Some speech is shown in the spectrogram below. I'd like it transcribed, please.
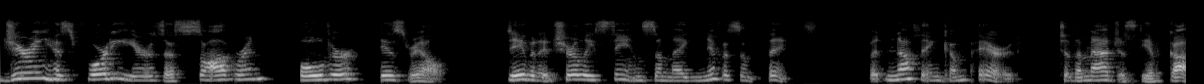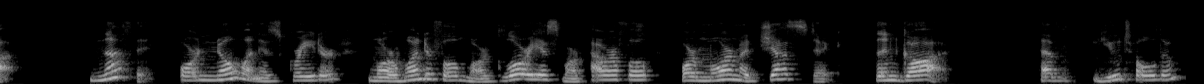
During his 40 years as sovereign over Israel, David had surely seen some magnificent things, but nothing compared to the majesty of God. Nothing or no one is greater, more wonderful, more glorious, more powerful, or more majestic than God. Have you told him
